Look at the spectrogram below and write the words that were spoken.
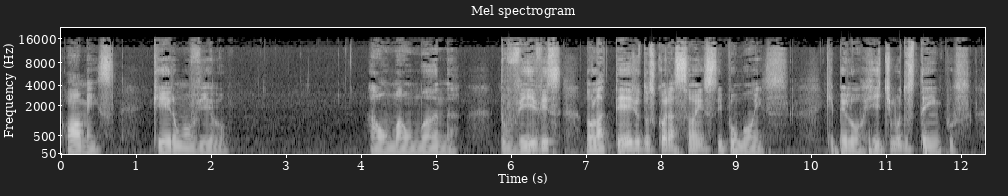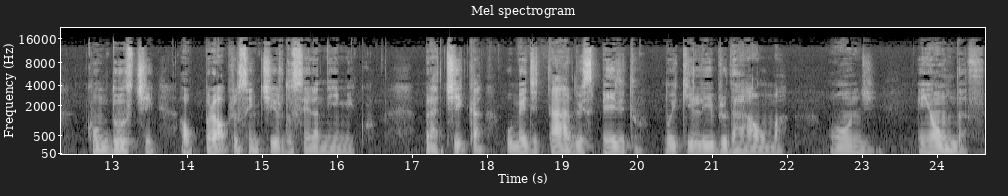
Homens queiram ouvi-lo. Alma humana, tu vives no latejo dos corações e pulmões, que pelo ritmo dos tempos conduz-te ao próprio sentir do ser anímico. Pratica o meditar do espírito no equilíbrio da alma, onde, em ondas,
